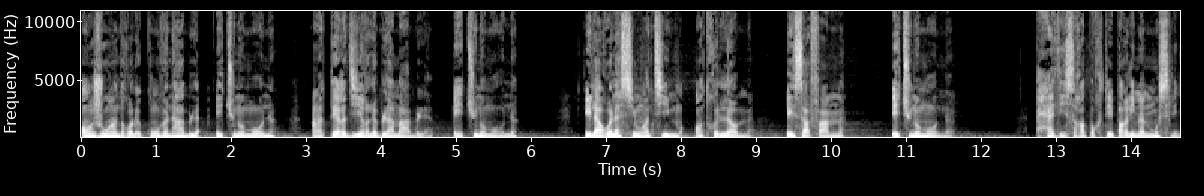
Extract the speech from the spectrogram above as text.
Enjoindre le convenable est une aumône, interdire le blâmable est une aumône, et la relation intime entre l'homme et sa femme est une aumône. Hadith rapporté par l'imam muslim.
